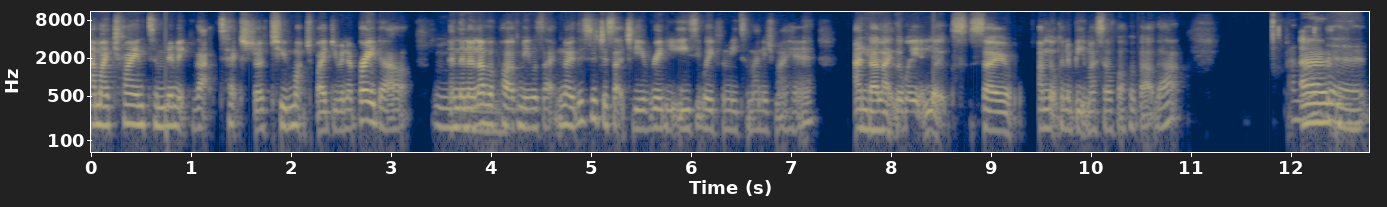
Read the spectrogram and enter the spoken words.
am I trying to mimic that texture too much by doing a braid out? Mm. And then another mm. part of me was like, no, this is just actually a really easy way for me to manage my hair. And I like the way it looks. So I'm not going to beat myself up about that. I love um, it.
